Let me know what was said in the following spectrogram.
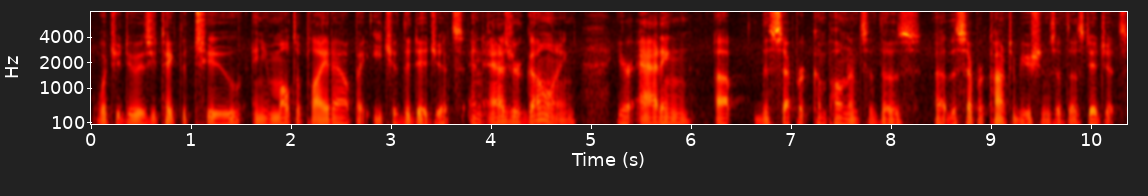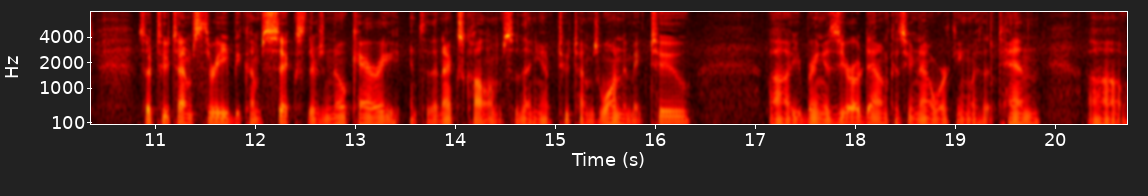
what you do is you take the two and you multiply it out by each of the digits, and as you're going, you're adding up the separate components of those, uh, the separate contributions of those digits. So 2 times 3 becomes 6. There's no carry into the next column. So then you have 2 times 1 to make 2. Uh, you bring a 0 down because you're now working with a 10. Uh,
